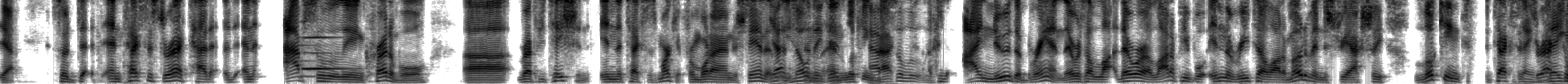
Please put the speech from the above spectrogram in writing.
Yeah. So and Texas Direct had an absolutely incredible uh reputation in the Texas market from what I understand at Yeah, least no, and, they did. and looking Absolutely. back because I knew the brand there was a lot there were a lot of people in the retail automotive industry actually looking to Texas Saying Direct to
